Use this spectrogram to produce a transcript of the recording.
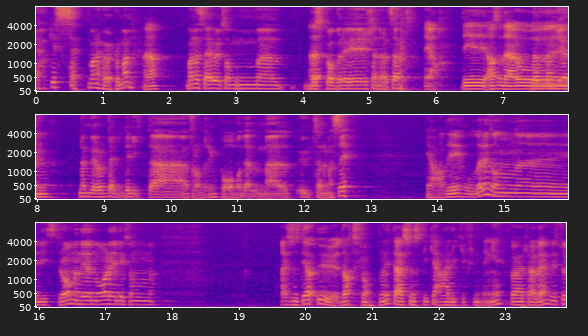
Jeg har ikke sett, men jeg har hørt om den. Ja. Men den ser ut som Discovery generelt sett. ja. De, altså, det er jo Den- den gjør- Den gjør veldig lite forandring på modellene utseendemessig. Ja, de holder en sånn uh, viss tråd, men de, nå er de liksom Jeg syns de har ødelagt fronten litt. Jeg syns de ikke er like fine lenger, for å være helt ærlig. Hvis du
